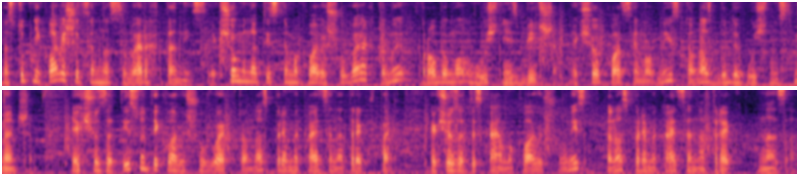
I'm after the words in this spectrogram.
Наступні клавіші це в нас верх та низ. Якщо ми натиснемо клавішу вверх, то ми робимо гучність більше. Якщо клацаємо вниз, то в нас буде гучність менше. Якщо затиснути клавішу вверх, то в нас перемикається на трек вперед. Якщо затискаємо клавішу вниз, в нас перемикається на трек назад.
